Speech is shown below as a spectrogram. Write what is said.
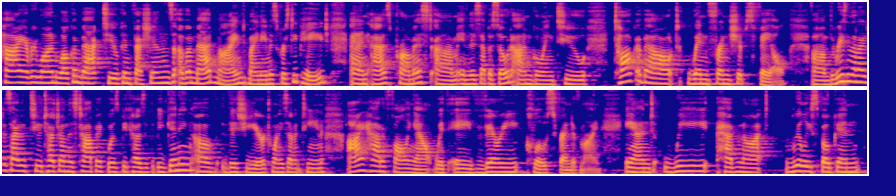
Hi, everyone. Welcome back to Confessions of a Mad Mind. My name is Christy Page. And as promised, um, in this episode, I'm going to talk about when friendships fail. Um, the reason that I decided to touch on this topic was because at the beginning of this year, 2017, I had a falling out with a very close friend of mine. And we have not really spoken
